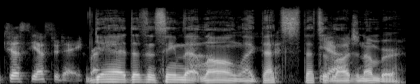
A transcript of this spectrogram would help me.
just yesterday. Right? Yeah, it doesn't seem that long. Like that's that's yeah. a large number.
